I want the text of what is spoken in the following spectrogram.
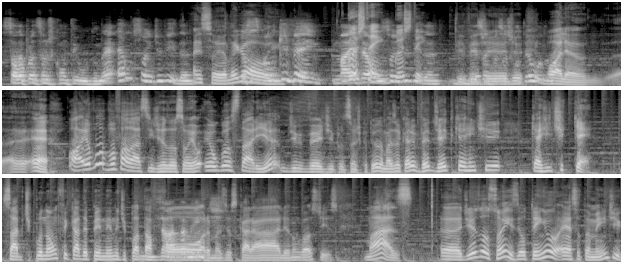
só da produção de conteúdo, né? É um sonho de vida. É isso aí, é legal, ano hein? que vem, mas é Gostei, um sonho gostei. de vida. Viver só de, produção de- conteúdo. Olha, é. Ó, eu vou, vou falar assim de resolução. Eu, eu gostaria de viver de produção de conteúdo, mas eu quero ver do jeito que a gente, que a gente quer. Sabe? Tipo, não ficar dependendo de plataformas Exatamente. e os caralho. Eu não gosto disso. Mas. Ah, de resoluções, eu tenho essa também de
